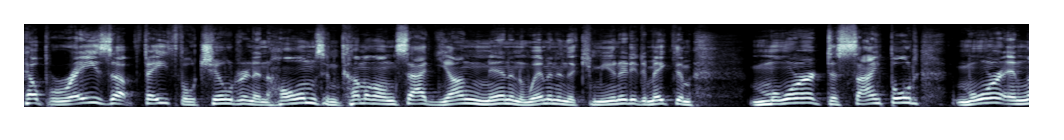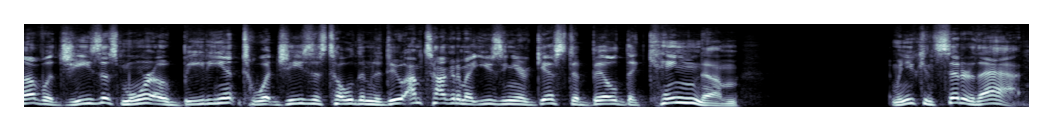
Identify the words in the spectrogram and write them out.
help raise up faithful children in homes and come alongside young men and women in the community to make them more discipled, more in love with Jesus, more obedient to what Jesus told them to do. I'm talking about using your gifts to build the kingdom. And when you consider that,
